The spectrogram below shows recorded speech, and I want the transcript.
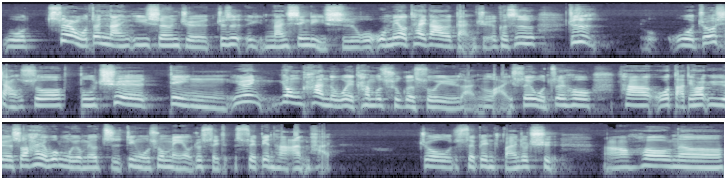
我虽然我对男医生觉得就是男心理师，我我没有太大的感觉，可是就是。我就想说不确定，因为用看的我也看不出个所以然来，所以我最后他我打电话预约的时候，他也问我有没有指定，我说没有，就随随便他安排，就随便反正就去。然后呢，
